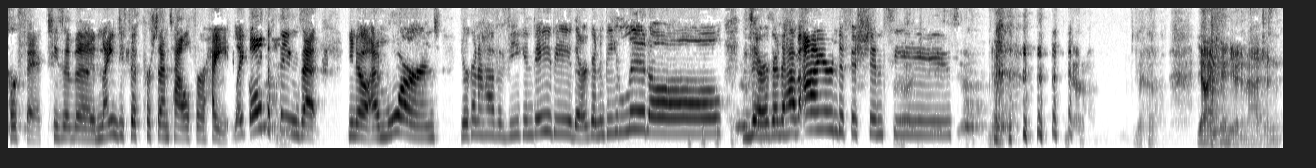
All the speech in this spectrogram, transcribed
perfect. He's in the 95th percentile for height. Like all the things that, you know, I'm warned you're going to have a vegan baby. They're going to be little. They're going to have iron deficiencies. Uh, yeah, yeah, yeah. yeah, I can't even imagine.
